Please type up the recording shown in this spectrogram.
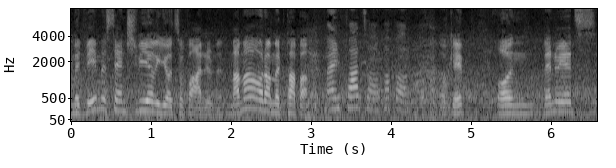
Mit wem ist denn schwieriger zu verhandeln? Mit Mama oder mit Papa? Mein Vater, Papa. Okay. Und wenn du jetzt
